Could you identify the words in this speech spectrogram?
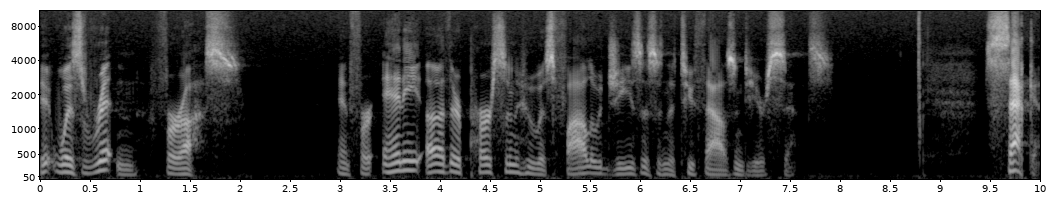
it was written for us and for any other person who has followed Jesus in the 2,000 years since. Second,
